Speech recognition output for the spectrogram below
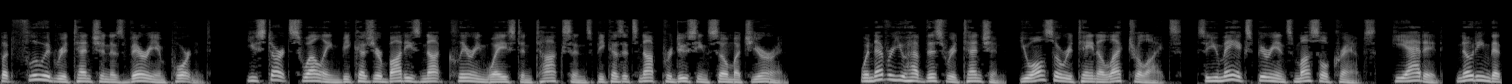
But fluid retention is very important. You start swelling because your body's not clearing waste and toxins because it's not producing so much urine. Whenever you have this retention, you also retain electrolytes, so you may experience muscle cramps, he added, noting that,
